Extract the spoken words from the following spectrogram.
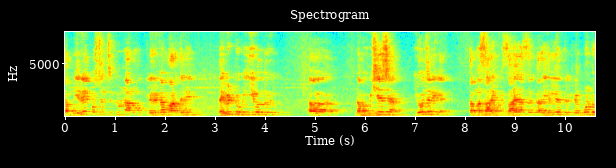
ತಮ್ಮ ಏನೇ ಕ್ವಶನ್ಸ್ ಇದ್ರು ನಾನು ಕ್ಲಾರಿಫೈ ಮಾಡ್ತೀನಿ. ದಯವಿಟ್ಟು ಈ ಒಂದು ನಮ್ಮ ವಿಶೇಷ ಯೋಜನೆಗೆ ತಮ್ಮ ಸಹಾಯ ಸಹಾಯ ಸಹಕಾರ ಇರಲಿ ಅಂತ ಕೇಳಿಕೊಂಡು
